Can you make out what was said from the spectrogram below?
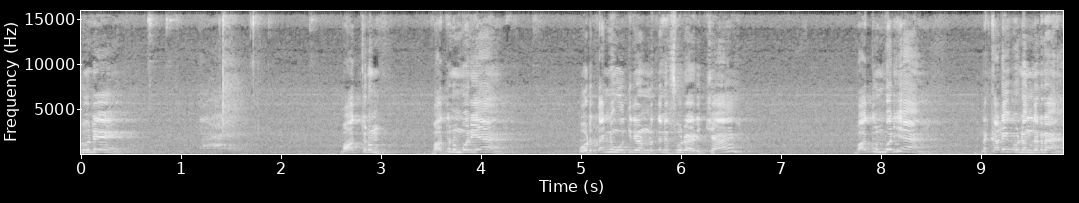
சூரி. பாத்ரூம் பாத்ரூம் போறியா? ஒரு தண்ணி ஊற்றிட்டு இன்னொரு தண்ணி சூடாகிடுச்சா பாத்ரூம் போறியா? நான் கடைக்கு போய்ட்டு வந்துடுறேன்.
